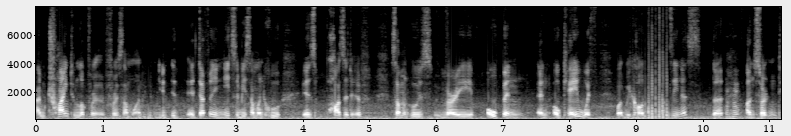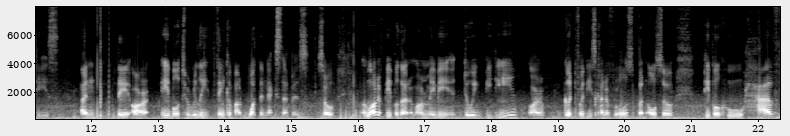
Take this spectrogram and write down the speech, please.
I'm trying to look for, for someone. It, it definitely needs to be someone who is positive, someone who is very open and okay with what we call the fuzziness, the uncertainties, and they are able to really think about what the next step is. So, a lot of people that are maybe doing BD are good for these kind of roles, but also people who have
